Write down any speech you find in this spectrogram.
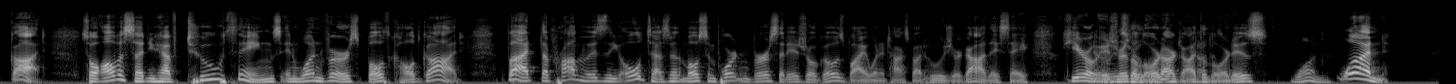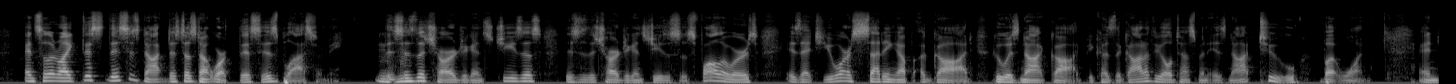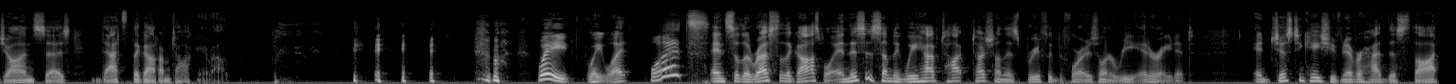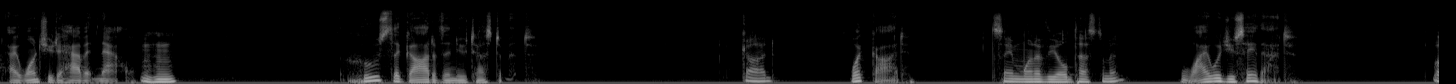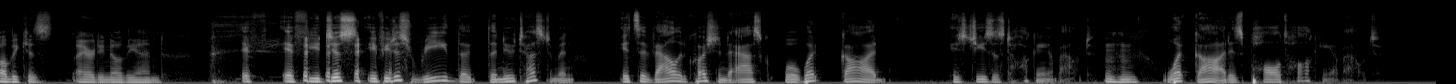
God. So all of a sudden you have two things in one verse, both called God. But the problem is in the Old Testament, the most important verse that Israel goes by when it talks about who is your God, they say, Hear, O O Israel, the Israel, Lord our God, the Lord is One. one. And so they're like, this this is not this does not work. This is blasphemy. This is the charge against Jesus. This is the charge against Jesus' followers is that you are setting up a God who is not God because the God of the Old Testament is not two, but one. And John says, that's the God I'm talking about. Wait, Wait, what? what? And so the rest of the gospel, and this is something we have ta- touched on this briefly before. I just want to reiterate it. And just in case you've never had this thought, I want you to have it now. Mm-hmm. Who's the God of the New Testament? God. What God? Same one of the Old Testament. Why would you say that? Well, because I already know the end. If if you just if you just read the, the New Testament, it's a valid question to ask, well, what God is Jesus talking about? Mm-hmm. What God is Paul talking about?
